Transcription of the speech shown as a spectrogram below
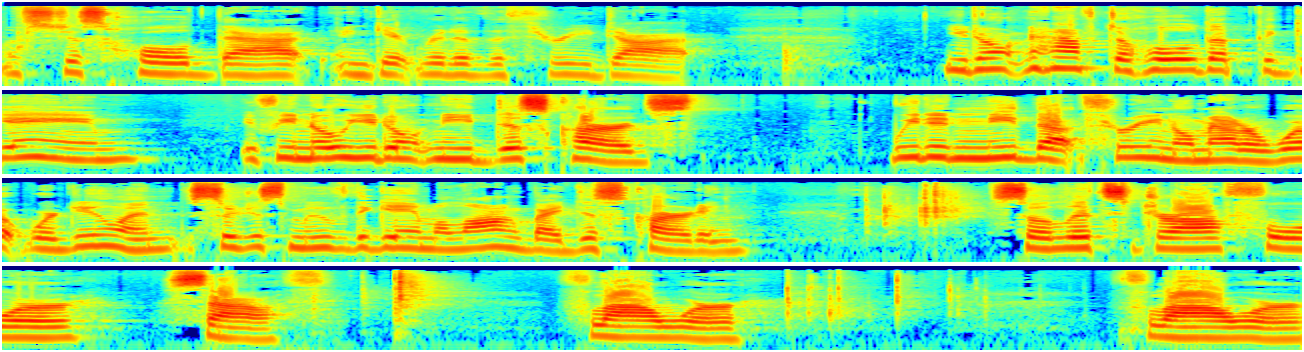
Let's just hold that and get rid of the three dot. You don't have to hold up the game if you know you don't need discards. We didn't need that three no matter what we're doing, so just move the game along by discarding. So let's draw for south, flower, flower,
